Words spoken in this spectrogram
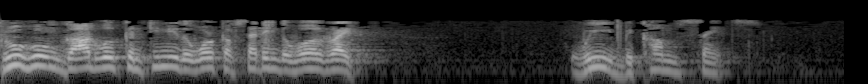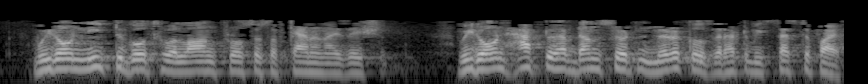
through whom God will continue the work of setting the world right, we become saints. We don't need to go through a long process of canonization. We don't have to have done certain miracles that have to be testified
